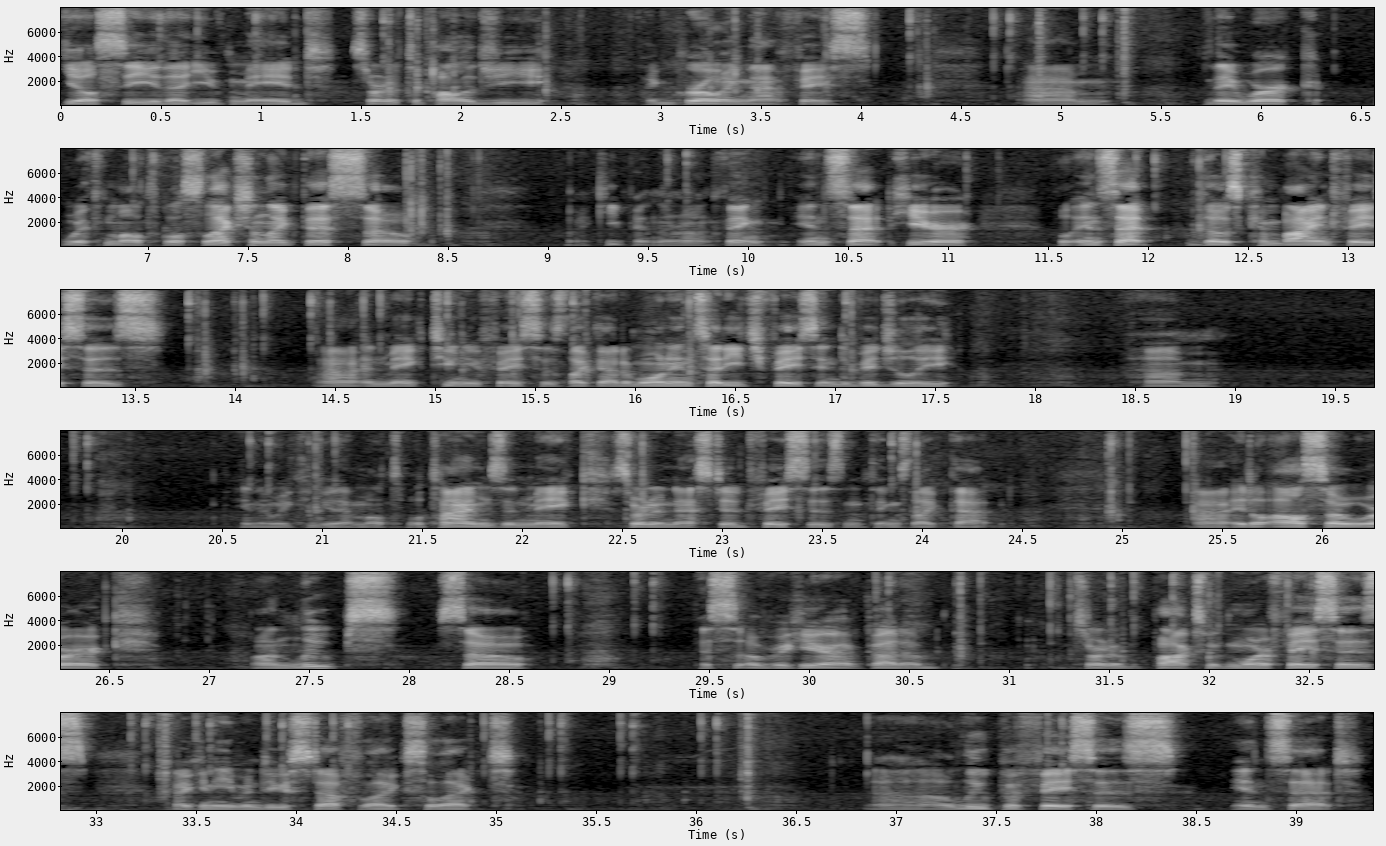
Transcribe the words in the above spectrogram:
you'll see that you've made sort of topology like growing that face. Um, they work with multiple selection like this, so I keep hitting the wrong thing. Inset here will inset those combined faces uh, and make two new faces like that. It won't inset each face individually. Um, you know, we can do that multiple times and make sort of nested faces and things like that. Uh, it'll also work on loops, so this over here I've got a sort of box with more faces. I can even do stuff like select uh, a loop of faces, inset.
